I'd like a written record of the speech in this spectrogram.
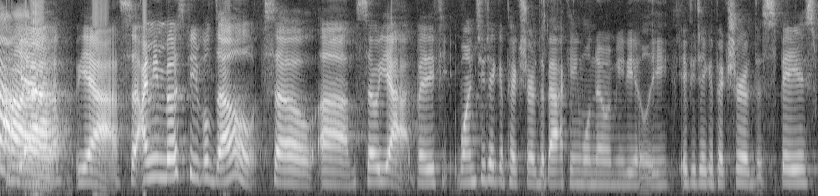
that. Yeah, yeah. So I mean, most people don't. So, um, so yeah. But if once you take a picture of the backing, we'll know immediately. If you take a picture of the space,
